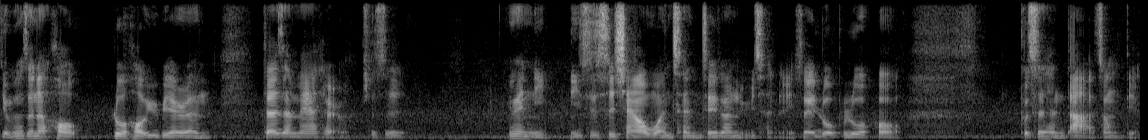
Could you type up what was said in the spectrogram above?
有没有真的后落后于别人？Doesn't matter，就是。因为你，你只是想要完成这段旅程而已，所以落不落后不是很大的重点。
